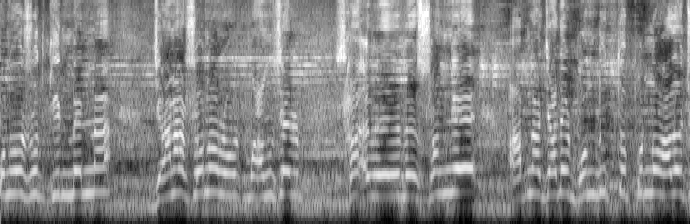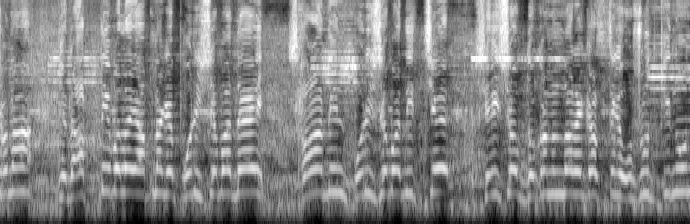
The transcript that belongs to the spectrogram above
কোনো ওষুধ কিনবেন না জানাশোনা মানুষের সঙ্গে আপনার যাদের বন্ধুত্বপূর্ণ আলোচনা, যে রাত্রিবেলায় আপনাকে পরিষেবা দেয়, সারাদিন পরিষেবা দিচ্ছে, সেই সব দোকানদারের কাছ থেকে ওষুধ কিনুন।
